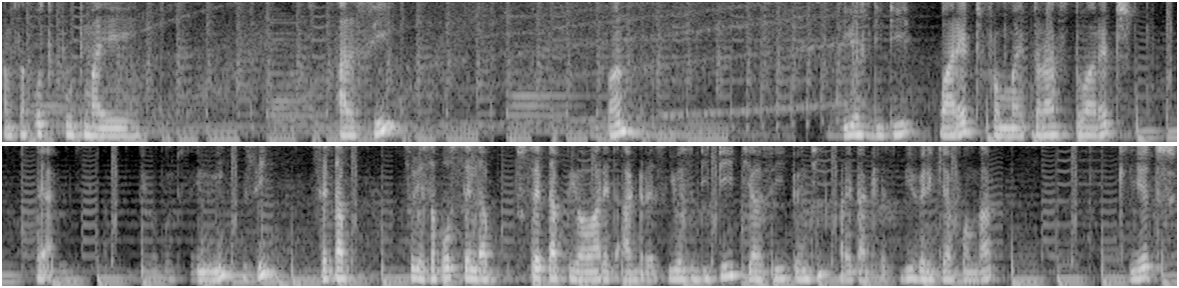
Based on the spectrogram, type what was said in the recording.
I'm supposed to put my LC one. USDT wallet from my trust wallet they are going to send me you see set up. So you're supposed to send up to set up your wallet address. USDT TLC 20 wallet address. Be very careful on that. Create.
